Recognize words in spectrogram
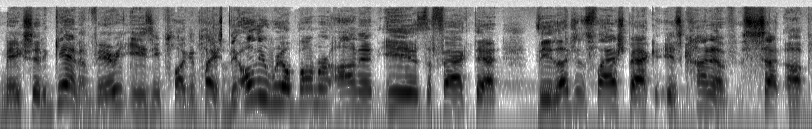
makes it again a very easy plug and play. The only real bummer on it is the fact that the Legends Flashback is kind of set up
